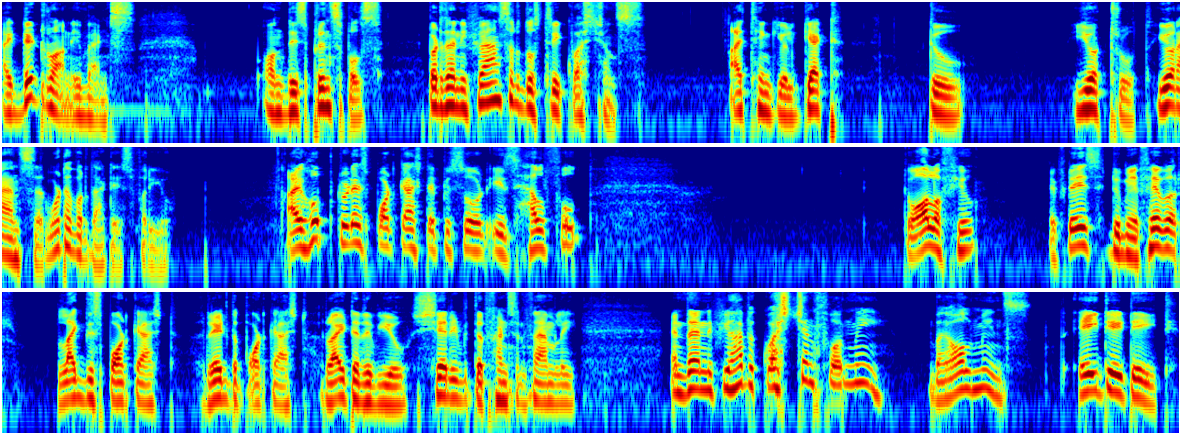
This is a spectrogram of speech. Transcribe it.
I did run events on these principles. But then if you answer those three questions, I think you'll get to your truth, your answer, whatever that is for you. I hope today's podcast episode is helpful to all of you. If it is, do me a favor, like this podcast, rate the podcast, write a review, share it with your friends and family. And then if you have a question for me, by all means, 888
